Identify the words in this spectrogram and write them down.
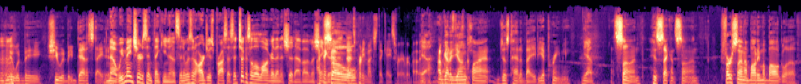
Mm-hmm. it would be she would be devastated. No, we made sure to send thank you notes, and it was an arduous process. It took us a little longer than it should have. I'm I ashamed. think to So- that, that's pretty much the case for everybody. yeah, I've got a young client just had a baby, a preemie, yeah. a son, his second son. First son, I bought him a ball glove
